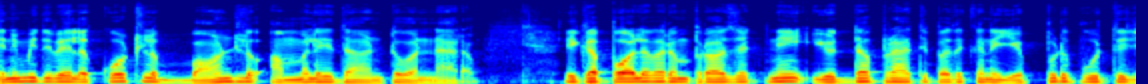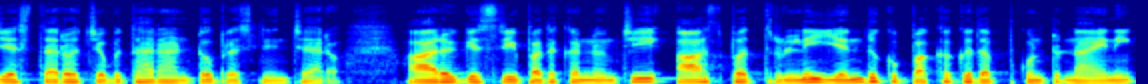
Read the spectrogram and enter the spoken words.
ఎనిమిది వేల కోట్ల బాండ్లు అమ్మలేదా అంటూ అన్నారు. ఇక పోలవరం ప్రాజెక్ట్ని యుద్ధ ప్రాతిపదికన ఎప్పుడు పూర్తి చేస్తారో చెబుతారా అంటూ ప్రశ్నించారు. ఆరోగ్యశ్రీ పథకం నుంచి ఆసుపత్రుల్ని ఎందుకు పక్కకు తప్పుకుంటున్నాయని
